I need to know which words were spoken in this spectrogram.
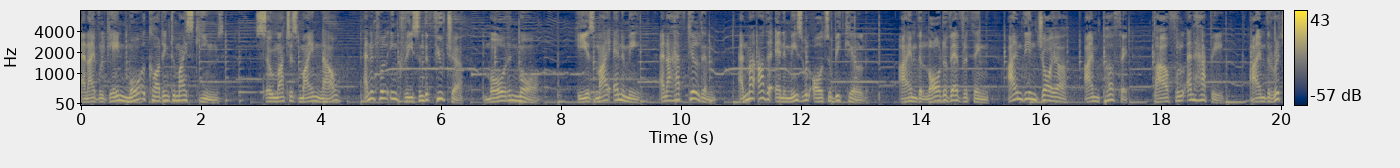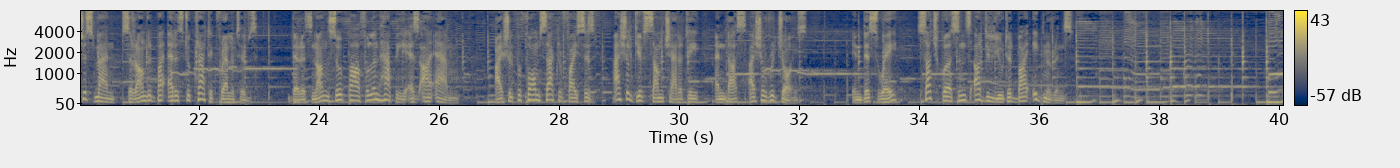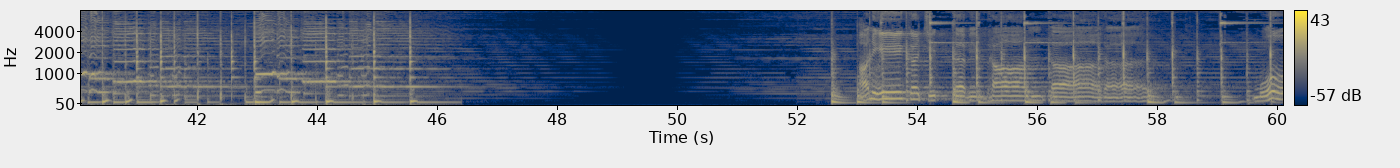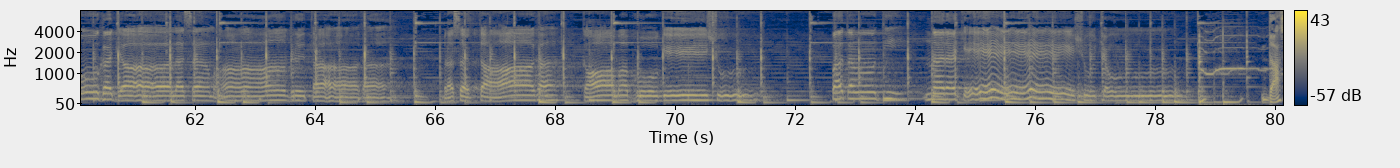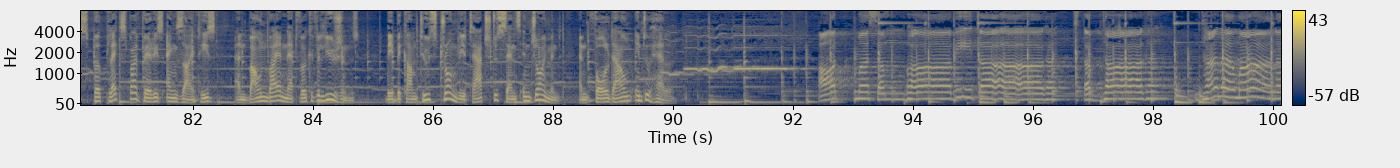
and I will gain more according to my schemes. So much is mine now, and it will increase in the future, more and more. He is my enemy, and I have killed him, and my other enemies will also be killed. I am the Lord of everything. I am the enjoyer. I am perfect, powerful, and happy. I am the richest man, surrounded by aristocratic relatives. There is none so powerful and happy as I am. I shall perform sacrifices, I shall give some charity, and thus I shall rejoice. In this way, such persons are deluded by ignorance. अनेकचित्तविभ्रान्ताः मोहजालसमावृताः प्रसक्ताः कामभोगेषु पतन्ति नरकेषु च Thus, perplexed by various anxieties and bound by a network of illusions, they become too strongly attached to sense enjoyment and fall down into hell. आत्मसम्भाविताः स्तब्धाः Dhanman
